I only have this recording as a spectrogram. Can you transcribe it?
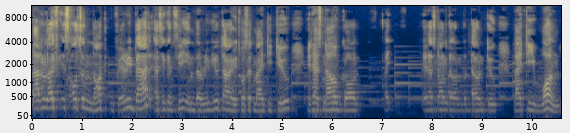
battery life is also not very bad as you can see in the review time it was at 92 it has now gone it has not gone down to 91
